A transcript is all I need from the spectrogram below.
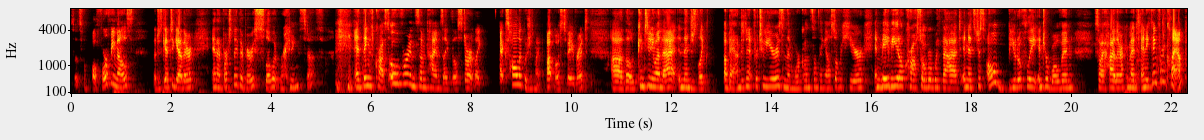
So, it's all four females that just get together. And unfortunately, they're very slow at writing stuff. and things cross over, and sometimes, like, they'll start, like, Exholic, which is my utmost favorite. Uh, they'll continue on that and then just, like, abandon it for two years and then work on something else over here. And maybe it'll cross over with that. And it's just all beautifully interwoven. So, I highly recommend anything from Clamp.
